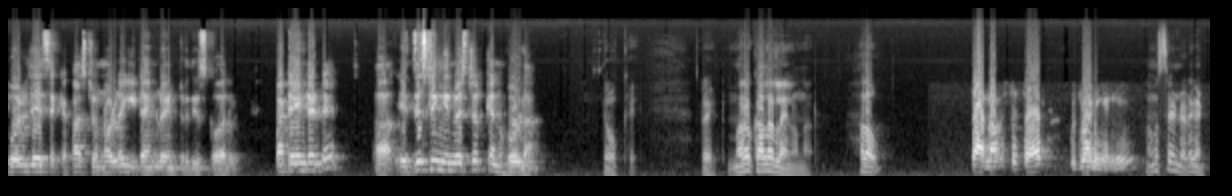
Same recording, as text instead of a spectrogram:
హోల్డ్ చేసే కెపాసిటీ ఉన్న వాళ్ళు ఈ టైంలో ఎంట్రీ తీసుకోవాలి. బట్ ఏంటంటే existing investor can hold on okay right మరో కాలర్ లైన్లో ఉన్నారు. హలో సార్ నమస్తే సార్ గుడ్ మార్నింగ్ అండి. నమస్తే అండి అడగండి.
